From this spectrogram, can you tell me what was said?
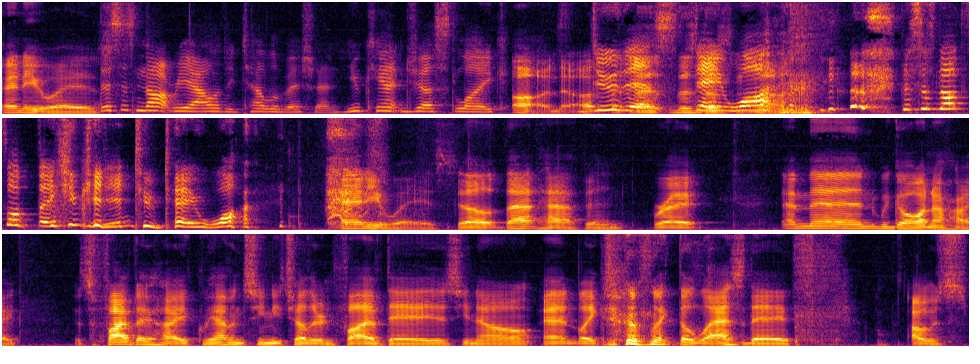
Anyways. This is not reality television. You can't just like Oh no. Uh, do that- this, this day one. no. this is not something you get into day one. Anyways, so that happened, right? And then we go on a hike. It's a five day hike. We haven't seen each other in five days, you know? And like like the last day I was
